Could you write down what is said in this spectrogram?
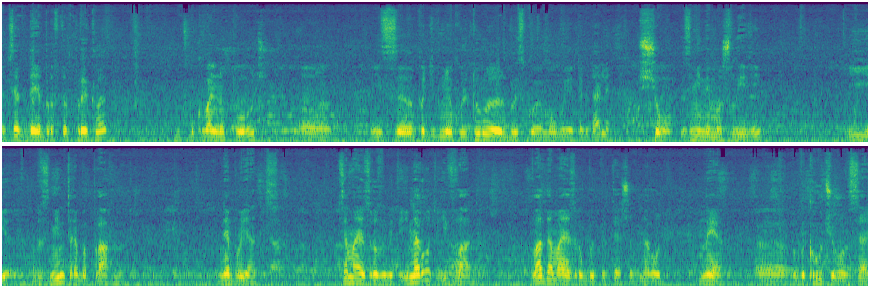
Е, Це дає просто приклад, буквально поруч, е, із подібною культурою, з близькою мовою і так далі, що зміни можливі, і змін треба прагнути, не боятися. Це має зрозуміти і народ, і влада. Влада має зробити те, щоб народ не е, викручувався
